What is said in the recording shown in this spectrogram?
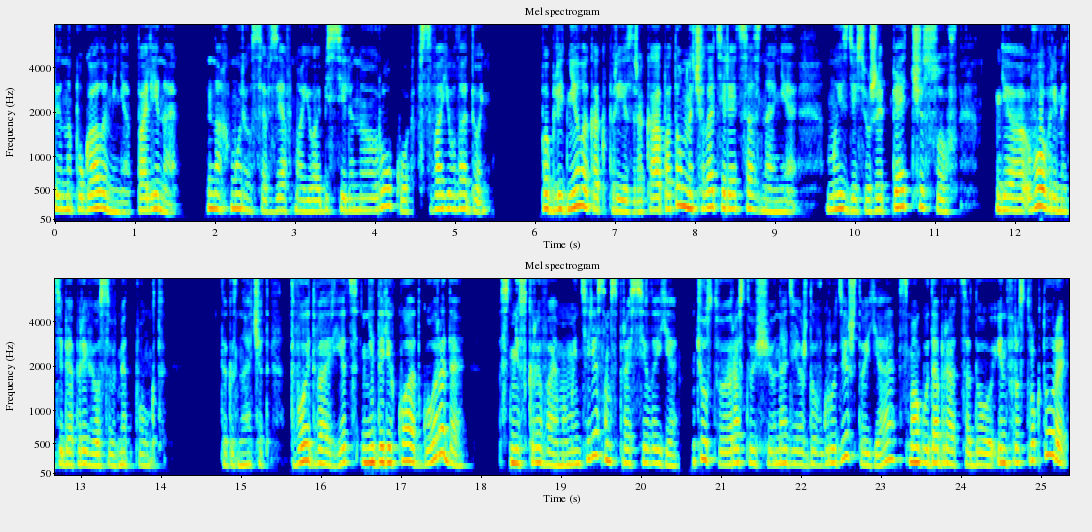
«Ты напугала меня, Полина», Нахмурился, взяв мою обессиленную руку в свою ладонь. Побледнела, как призрак, а потом начала терять сознание. Мы здесь уже пять часов. Я вовремя тебя привез в медпункт. Так значит, твой дворец недалеко от города? С нескрываемым интересом спросила я, чувствуя растущую надежду в груди, что я смогу добраться до инфраструктуры,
